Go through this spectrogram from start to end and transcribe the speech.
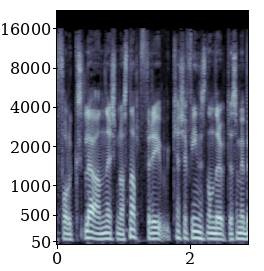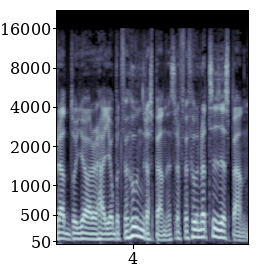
folks löner så snabbt för det kanske finns någon där ute som är beredd att göra det här jobbet för 100 spänn istället för 110 spänn.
